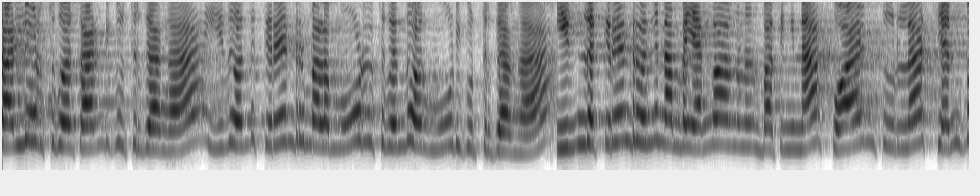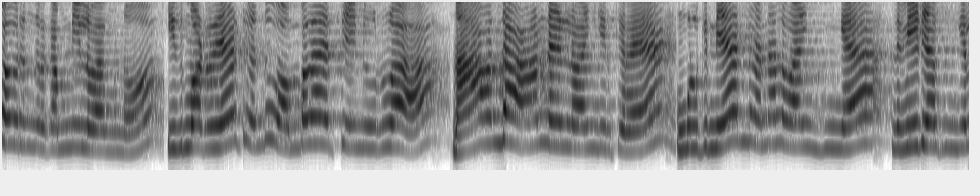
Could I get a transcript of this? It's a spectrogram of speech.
தள்ளி விடுறதுக்கு ஒரு கரண்டி கொடுத்துருக்காங்க. இது வந்து கிரைண்டர் மேலே மூடுறதுக்கு வந்து ஒரு மூடி கொடுத்துருக்காங்க. இந்த கிரைண்டர் வந்து நம்ம எங்கே வாங்கணும்னு பார்த்தீங்கன்னா கோயம்புத்தூரில் சென் பவருங்கிற கம்பெனியில் வாங்கணும். இதோட ரேட் வந்து ஒன்பதாயிரத்தி ஐநூறுரூவா நான் வந்து ஆன்லைனில் வாங்கியிருக்கிறேன். உங்களுக்கு நேரில் வேணாலும் வாங்கிக்கோங்க. இந்த வீடியோக்கு இங்கே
